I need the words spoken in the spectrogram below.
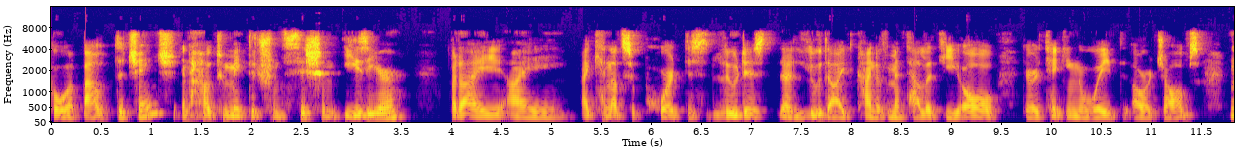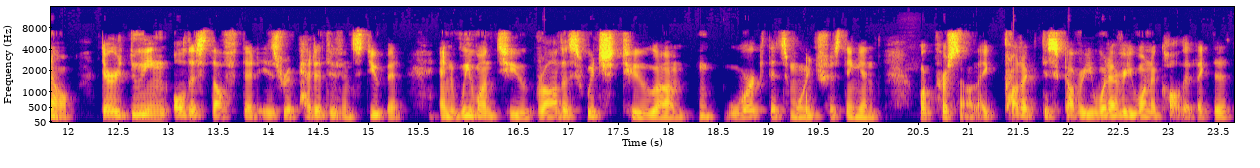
go about the change and how to make the transition easier. But I, I, I cannot support this ludist, uh, Luddite kind of mentality. Oh, they're taking away our jobs. No, they're doing all the stuff that is repetitive and stupid. And we want to rather switch to um, work that's more interesting and more personal, like product discovery, whatever you want to call it. Like the,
